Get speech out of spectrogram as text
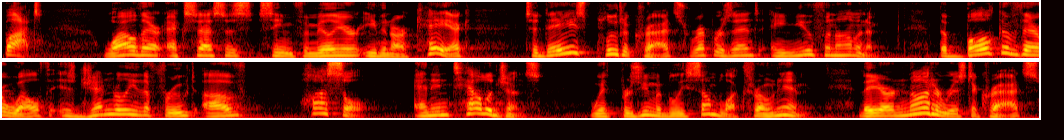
But while their excesses seem familiar, even archaic, today's plutocrats represent a new phenomenon. The bulk of their wealth is generally the fruit of hustle and intelligence, with presumably some luck thrown in. They are not aristocrats,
